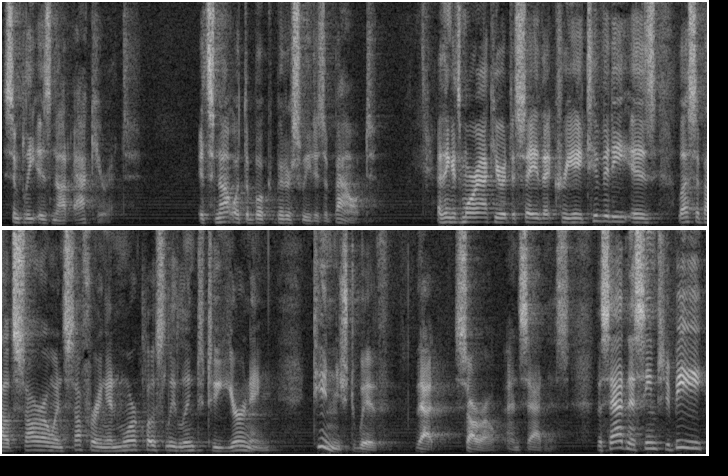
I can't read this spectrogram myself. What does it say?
simply is not accurate. It's not what the book Bittersweet is about. I think it's more accurate to say that creativity is less about sorrow and suffering and more closely linked to yearning, tinged with that sorrow and sadness. The sadness seems to be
